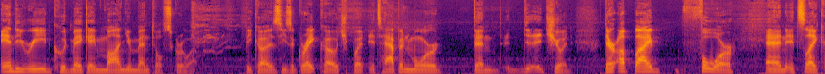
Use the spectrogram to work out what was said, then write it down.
Andy Reid could make a monumental screw up because he's a great coach, but it's happened more than it should. They're up by four, and it's like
